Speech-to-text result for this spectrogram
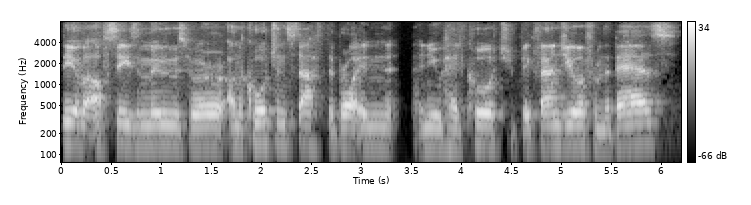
the other off-season moves were on the coaching staff. They brought in a new head coach, Vic Fangio from the Bears.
